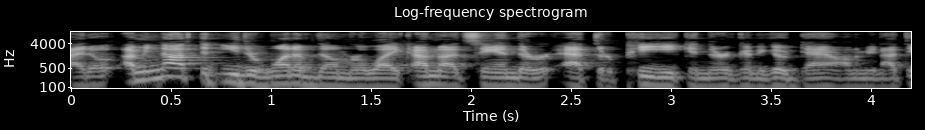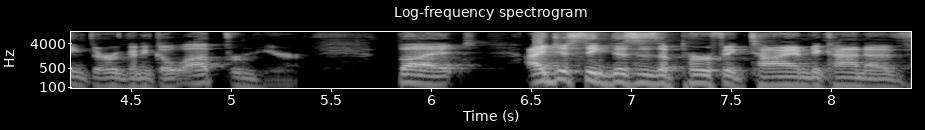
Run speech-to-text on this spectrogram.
I don't. I mean, not that either one of them are like. I'm not saying they're at their peak and they're going to go down. I mean, I think they're going to go up from here, but I just think this is a perfect time to kind of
